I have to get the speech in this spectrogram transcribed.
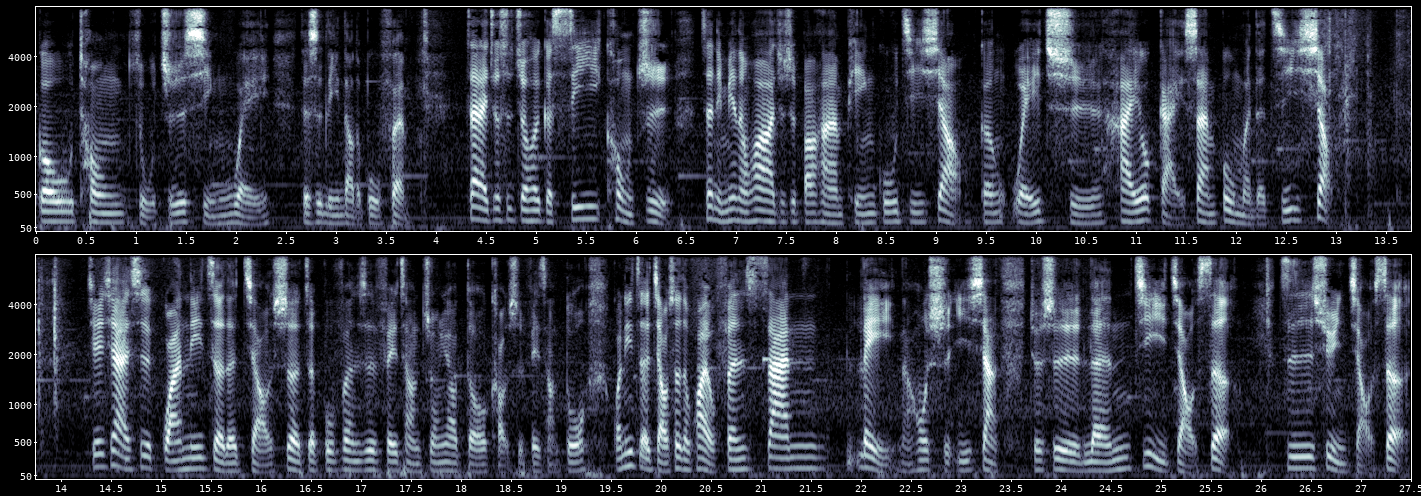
沟通、组织行为，这是领导的部分。再来就是最后一个 C，控制，这里面的话就是包含评估绩效、跟维持还有改善部门的绩效。接下来是管理者的角色，这部分是非常重要的哦，考试非常多。管理者角色的话有分三类，然后十一项，就是人际角色、资讯角色、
